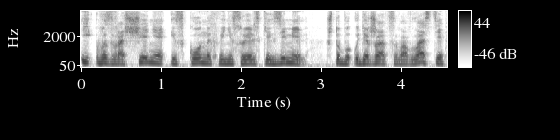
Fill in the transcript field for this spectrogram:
и возвращения исконных венесуэльских земель, чтобы удержаться во власти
